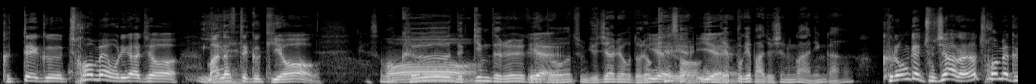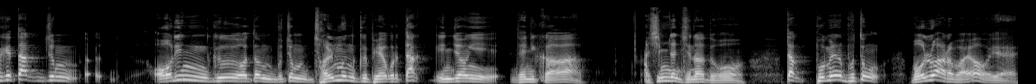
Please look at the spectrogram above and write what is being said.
그때 그 처음에 우리가 저 만났을 때 그 기억. 그래서 뭐 어. 그 느낌들을 그래도 예. 좀 유지하려고 노력해서 예, 예, 예. 예, 쁘게 봐주시는 거 아닌가. 그런 게 좋지 않아요? 처음에 그렇게 딱 좀 어린 그 어떤 뭐좀 젊은 그 배역으로 딱 인정이 되니까 10년 지나도 딱 보면 보통 뭘로 알아봐요? 예.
